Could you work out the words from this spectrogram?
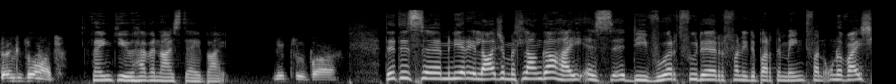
Thank you so much. Thank you. Have a nice day. Bye. You too, bye. Dit is uh, meneer Elijah Mhlanga. Hy is uh, die woordvoerder van die departement van onderwys.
